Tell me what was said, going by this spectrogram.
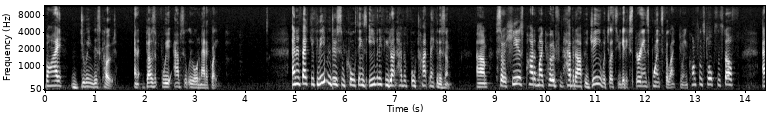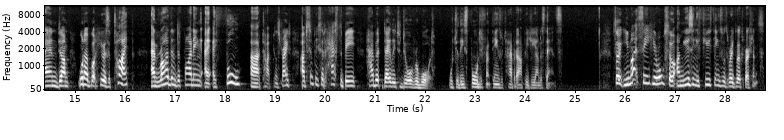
by doing this code. And it does it for you absolutely automatically. And in fact, you can even do some cool things even if you don't have a full type mechanism. Um, so here's part of my code from Habit RPG, which lets you get experience points for like doing conference talks and stuff. And um, what I've got here is a type. And rather than defining a, a full uh, type constraint, I've simply said it has to be habit, daily, to do, or reward, which are these four different things which Habit RPG understands. So you might see here also I'm using a few things with regular expressions.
